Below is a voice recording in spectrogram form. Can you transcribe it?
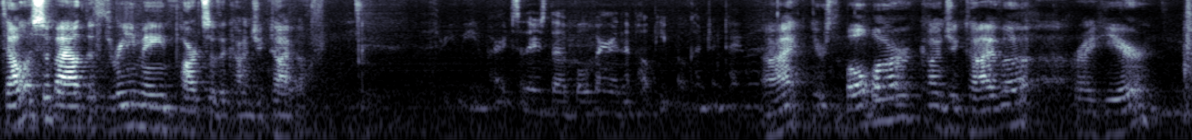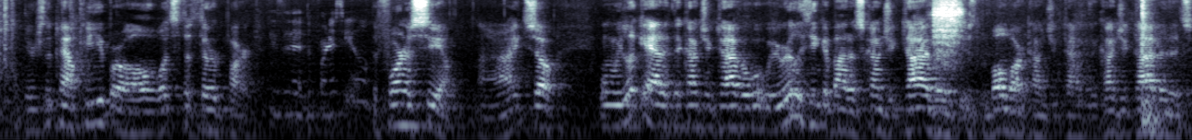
tell us about the three main parts of the conjunctiva. Three main parts. So there's the bulbar and the palpebral conjunctiva. All right, here's the bulbar, conjunctiva, uh, right here. Here's the palpebral, what's the third part? Is it the forniceal? The forniceal, all right? So when we look at it, the conjunctiva, what we really think about as conjunctiva is is the bulbar conjunctiva, the conjunctiva that's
